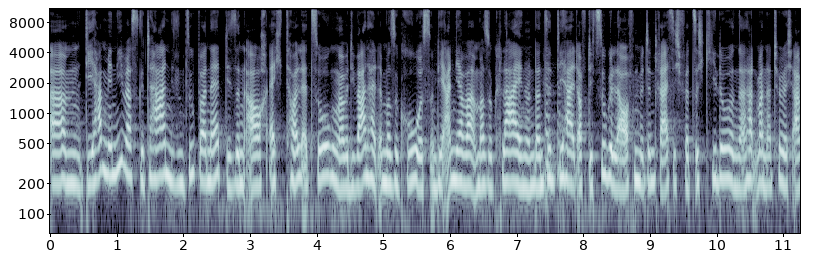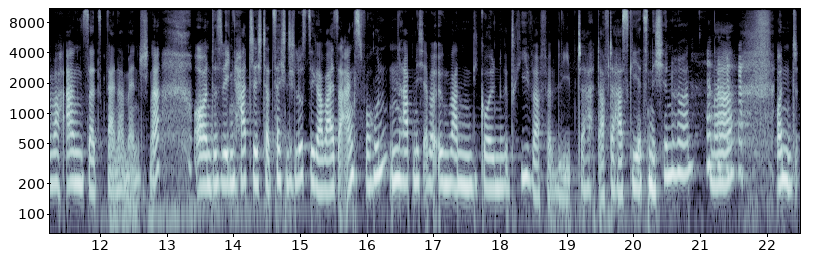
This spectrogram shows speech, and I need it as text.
Ähm, die haben mir nie was getan, die sind super nett, die sind auch echt toll erzogen, aber die waren halt immer so groß und die Anja war immer so klein und dann sind die halt auf dich zugelaufen mit den 30, 40 Kilo und dann hat man natürlich einfach Angst als kleiner Mensch. Ne? Und deswegen hatte ich tatsächlich lustigerweise Angst vor Hunden, habe mich aber irgendwann in die Golden Retriever verliebt. Da darf der Husky jetzt nicht hinhören. Na? Ne? Und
